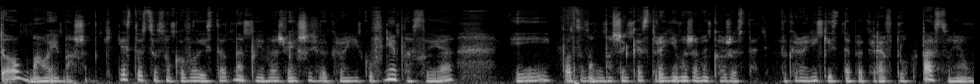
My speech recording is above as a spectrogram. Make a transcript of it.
do małej maszynki. Jest to stosunkowo istotne, ponieważ większość wykrojników nie pasuje i po co nam maszynkę, z której nie możemy korzystać. Wykrojniki z DP Craftu pasują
